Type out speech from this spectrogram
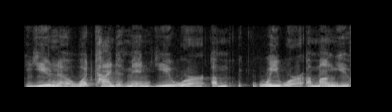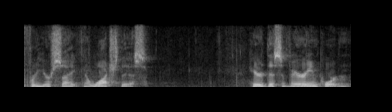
you know what kind of men you were, um, we were among you for your sake. Now, watch this. Here, this is very important.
